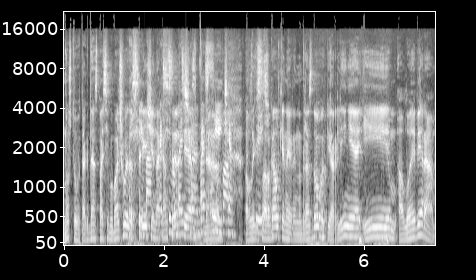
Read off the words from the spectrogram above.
Ну что, тогда спасибо большое. До Спасибо. встречи на Спасибо концерте. большое. До Да. встречи. До Владислава. Галкина, Ирина Дроздова, Пиар Линия и Алоэ Вера.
